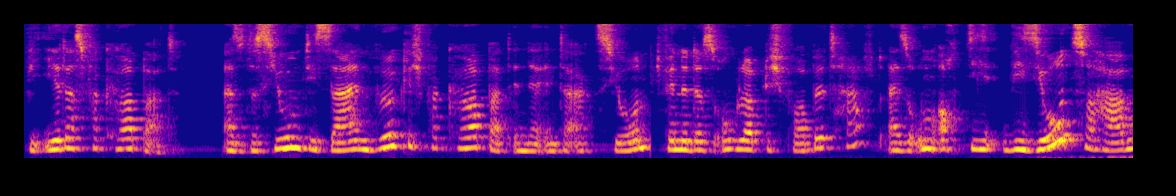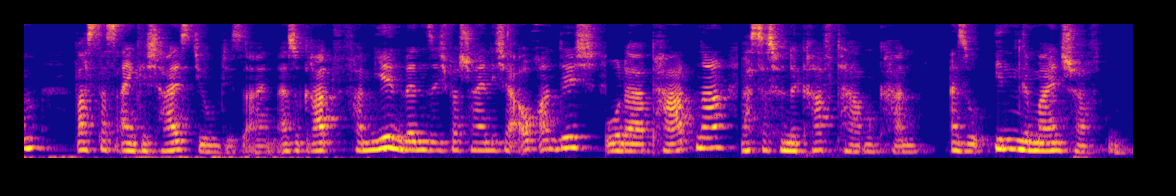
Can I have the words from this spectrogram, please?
wie ihr das verkörpert. Also das Human Design wirklich verkörpert in der Interaktion. Ich finde das unglaublich vorbildhaft. Also um auch die Vision zu haben, was das eigentlich heißt, Human Design. Also gerade Familien wenden sich wahrscheinlich ja auch an dich oder Partner, was das für eine Kraft haben kann. Also in Gemeinschaften.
